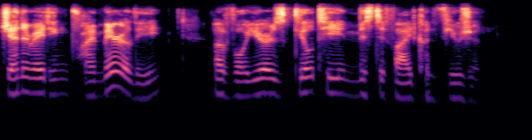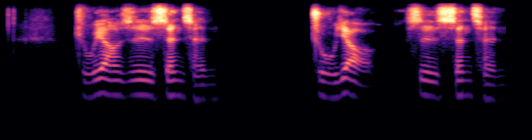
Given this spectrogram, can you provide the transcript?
，generating primarily a voyeur's guilty mystified confusion，主要是生成，主要是生成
